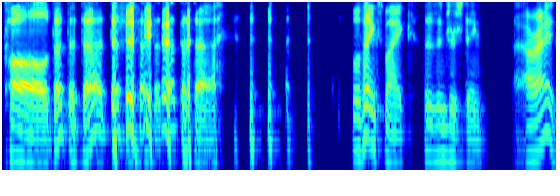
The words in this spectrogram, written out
Call. Da, da, da, da, da, da, da, well, thanks, Mike. That's interesting. All right.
